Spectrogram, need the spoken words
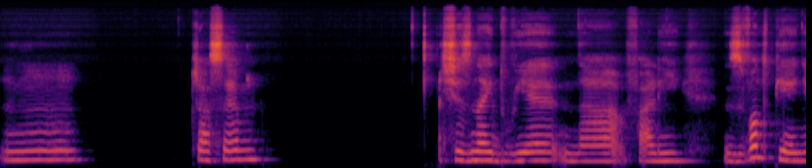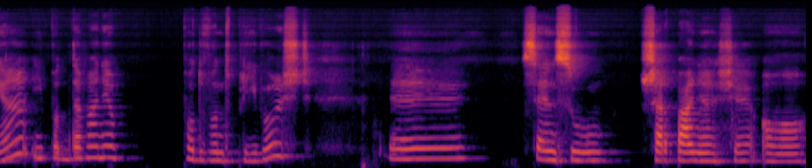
mm, czasem się znajduje na fali zwątpienia i poddawania pod wątpliwość yy, sensu szarpania się o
